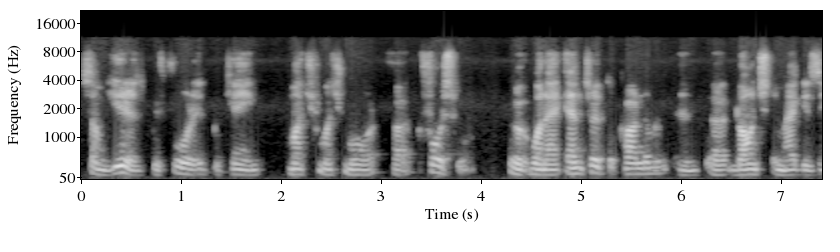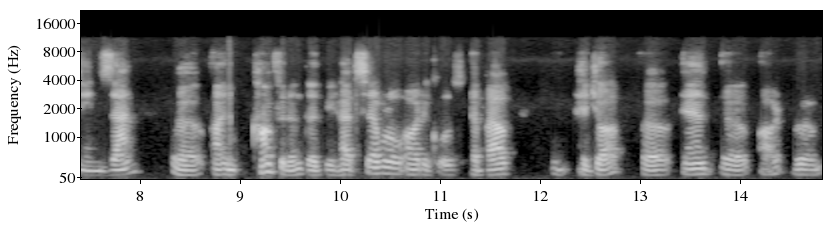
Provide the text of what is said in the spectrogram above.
some years before it became much, much more uh, forceful. Uh, when I entered the parliament and uh, launched the magazine Zan, uh, I'm confident that we had several articles about hijab and our, um,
